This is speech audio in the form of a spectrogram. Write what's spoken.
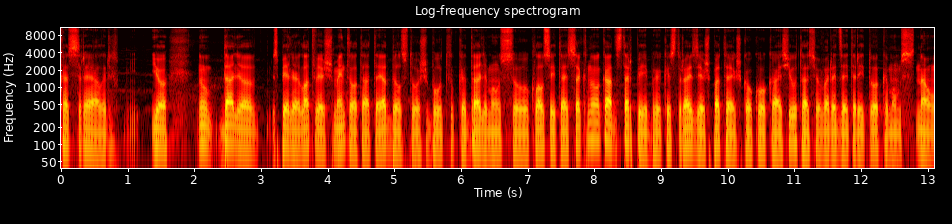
kas reāli ir? Jo nu, daļa es pieļauju latviešu mentalitātei atbilstoši būtu, ka daļa mūsu klausītājs saka, no kāda starpība, ka es tur aiziešu, pateikšu kaut ko, kā es jūtās, jo var redzēt arī to, ka mums nav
